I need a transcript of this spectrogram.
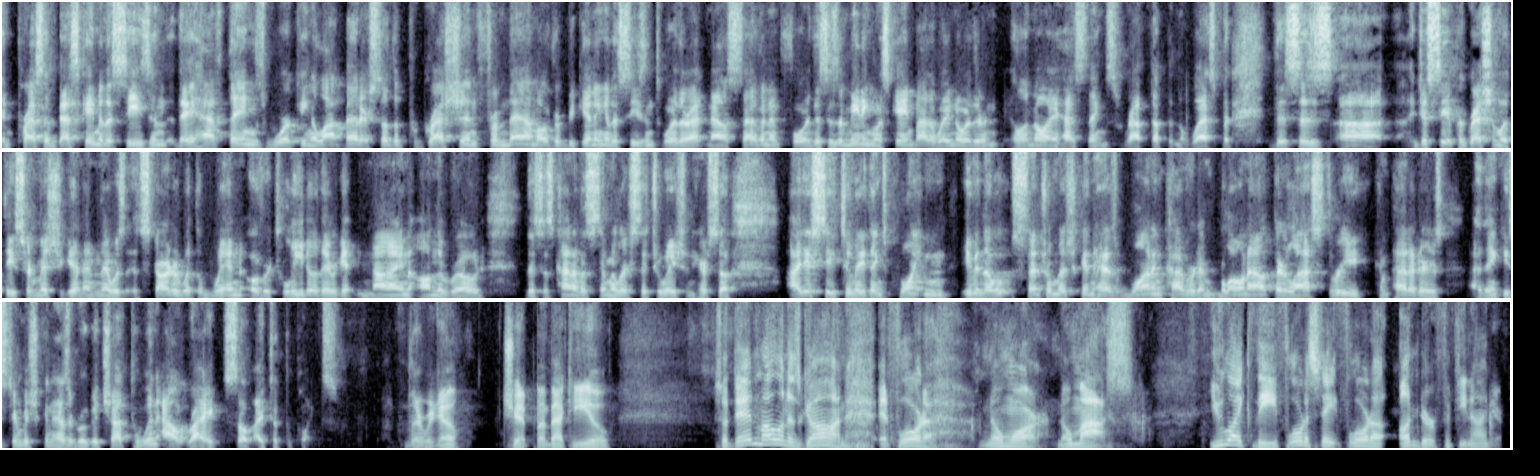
Impressive, best game of the season. They have things working a lot better. So the progression from them over beginning of the season to where they're at now, seven and four. This is a meaningless game, by the way. Northern Illinois has things wrapped up in the West, but this is uh, just see a progression with Eastern Michigan, and there was it started with the win over Toledo. They were getting nine on the road. This is kind of a similar situation here. So I just see too many things pointing. Even though Central Michigan has won and covered and blown out their last three competitors, I think Eastern Michigan has a real good shot to win outright. So I took the points. There we go. Chip, going back to you. So Dan Mullen is gone at Florida. No more. No mas. You like the Florida State, Florida under 59 here.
